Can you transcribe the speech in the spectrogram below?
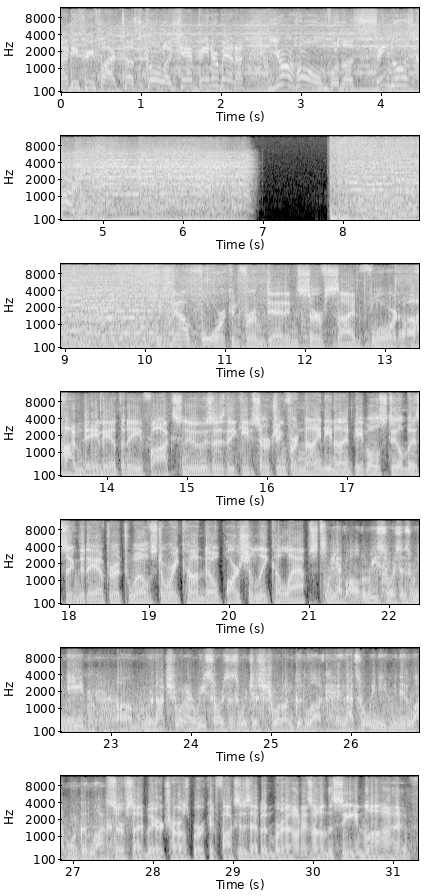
93.5 Tuscola, Champaign, Urbana, your home for the St. Louis Cardinals. Now four confirmed dead in Surfside, Florida. I'm Dave Anthony, Fox News, as they keep searching for 99 people still missing the day after a 12 story condo partially collapsed. We have all the resources we need. Um, we're not short on resources, we're just short on good luck. And that's what we need. We need a lot more good luck. Surfside Mayor Charles Burkett, Fox's Evan Brown, is on the scene live.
